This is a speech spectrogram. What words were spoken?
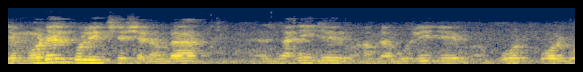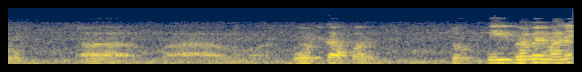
যে মডেল পোলিং স্টেশন আমরা জানি যে আমরা বলি যে ভোট আহ, ভোট কা পর্ব তো এইভাবে মানে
